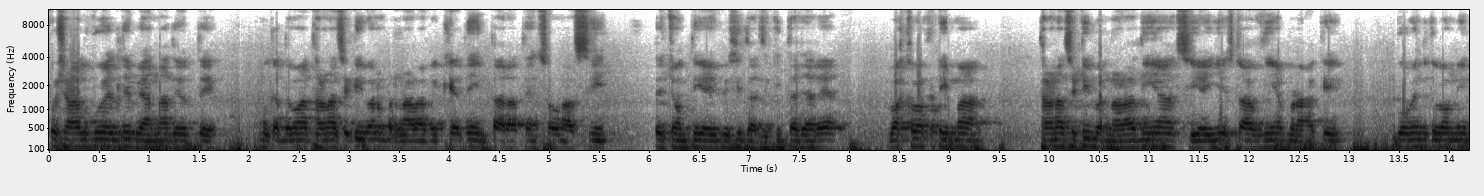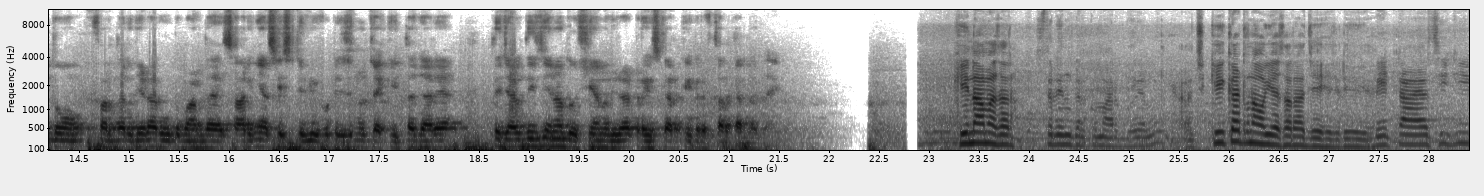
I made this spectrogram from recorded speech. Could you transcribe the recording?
ਕੁਸ਼ਾਲ ਗੋਇਲ ਦੇ ਬਿਆਨਾਂ ਦੇ ਉੱਤੇ ਮੁਕੱਦਮਾ ਥਾਣਾ ਸਿਟੀ 1 ਬਰਨਾਲਾ ਵਿਖੇ ਅਧੀਨ ਧਾਰਾ 379 ਤੇ 34 ਆਈਪੀਸੀ ਦਰਜ ਕੀਤਾ ਜਾ ਰਿਹਾ। ਵੱਖ-ਵੱਖ ਟੀਮਾਂ ਥਾਣਾ ਸਿਟੀ ਬਰਨਾਲਾ ਦੀਆਂ ਸੀਆਈਏ ਸਟਾਫ ਦੀਆਂ ਬਣਾ ਕੇ ਗੋਬਿੰਦ ਕਲੋਨੀ ਤੋਂ ਫਰਦਰ ਜਿਹੜਾ ਰੂਟ ਬਣਦਾ ਹੈ, ਸਾਰੀਆਂ ਸੀਸੀਟੀਵੀ ਫੁਟੇਜ ਨੂੰ ਚੈੱਕ ਕੀਤਾ ਜਾ ਰਿਹਾ। ਤੇ ਜਲਦੀ ਹੀ ਇਹਨਾਂ ਦੋਸ਼ੀਆਂ ਨੂੰ ਜਿਹੜਾ ਟਰੇਸ ਕਰਕੇ ਗ੍ਰਿਫਤਾਰ ਕਰ ਲਿਆ ਜਾਏਗਾ। ਕੀ ਨਾਮ ਹੈ ਸਰ? ਸੁਰਿੰਦਰ ਕੁਮਾਰ ਗੋਇਲ। ਅੱਛਾ ਕੀ ਘਟਨਾ ਹੋਈ ਹੈ ਸਰ ਅੱਜ ਇਹ ਜਿਹੜੀ ਹੋਈ ਹੈ? ਬੇਟਾ ਆਇਆ ਸੀ ਜੀ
